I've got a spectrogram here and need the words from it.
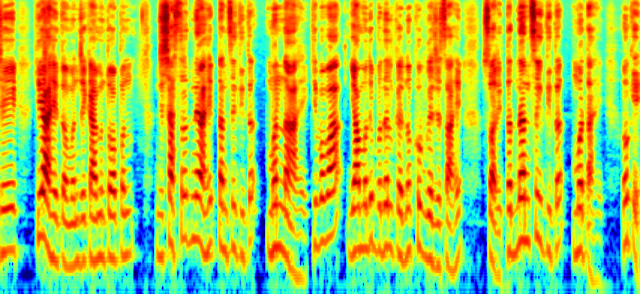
जे हे आहेत म्हणजे काय म्हणतो आपण जे शास्त्रज्ञ आहेत त्यांचं तिथं म्हणणं आहे की बाबा यामध्ये बदल करणं खूप गरजेचं आहे. सॉरी तज्ज्ञांचंही तिथं मत आहे. ओके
